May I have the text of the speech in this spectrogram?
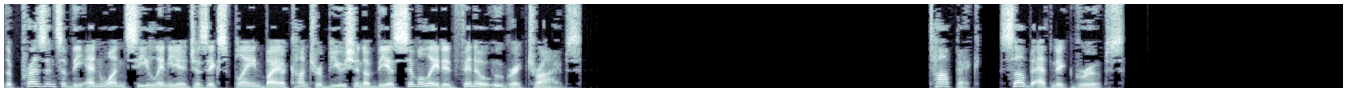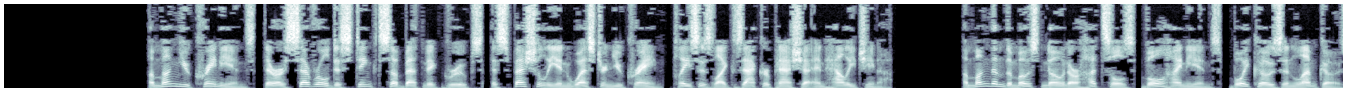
The presence of the N1C lineage is explained by a contribution of the assimilated Finno-Ugric tribes. Sub-ethnic groups Among Ukrainians, there are several distinct sub-ethnic groups, especially in western Ukraine, places like Zakarpattia and Halichina. Among them the most known are Hutsuls, Volhynians, Boykos and Lemkos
